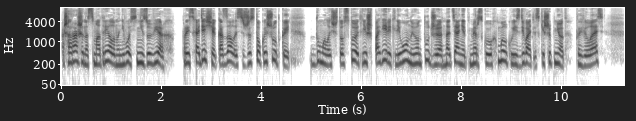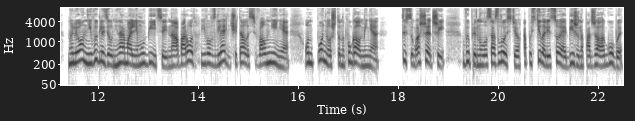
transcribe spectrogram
Ошарашенно смотрела на него снизу вверх. Происходящее казалось жестокой шуткой. Думалось, что стоит лишь поверить Леону, и он тут же натянет мерзкую хмылку и издевательски шепнет. Повелась. Но Леон не выглядел ненормальным убийцей. Наоборот, в его взгляде читалось волнение. Он понял, что напугал меня. «Ты сумасшедший!» — выплюнула со злостью, опустила лицо и обиженно поджала губы.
